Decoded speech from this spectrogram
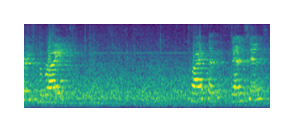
Turn to the right. Tricep extension.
